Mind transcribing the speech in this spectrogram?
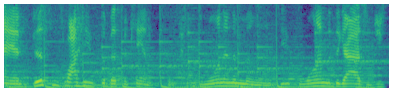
And this is why he's the best mechanic. He's one in a million. He's one of the guys who just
